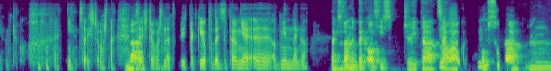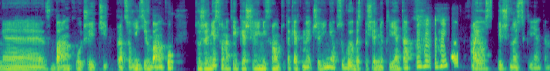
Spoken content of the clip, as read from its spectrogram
nie wiem czego? Nie, co jeszcze można co Na jeszcze można tutaj takiego podać zupełnie, e, odmiennego? tak zwany back office, czyli ta cała. Mhm. obsługa mm, e, w banku, czyli ci pracownicy w banku, którzy nie są na tej pierwszej linii frontu, tak jak my, czyli nie obsługują bezpośrednio klienta, mhm. ale mają styczność z klientem.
